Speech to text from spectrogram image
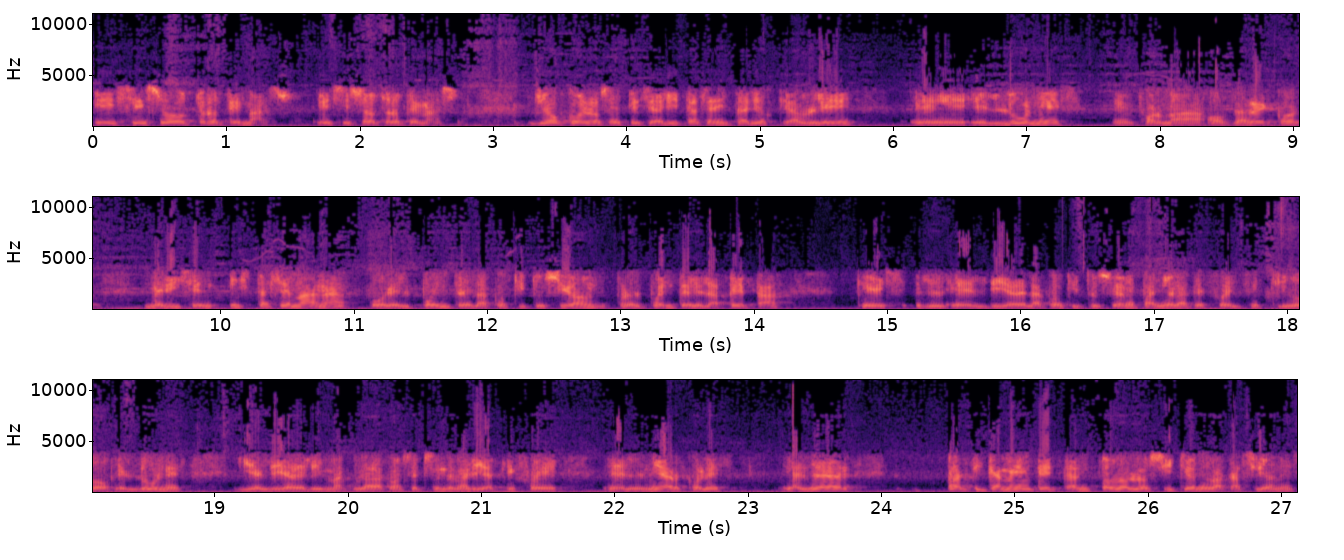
ese es otro temazo, ese es otro temazo. Yo con los especialistas sanitarios que hablé eh, el lunes, en forma off the record, me dicen, esta semana, por el puente de la Constitución, por el puente de la Pepa, que es el, Día de la Constitución Española, que fue el festivo el lunes, y el Día de la Inmaculada Concepción de María, que fue el miércoles, ayer, prácticamente están todos los sitios de vacaciones,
